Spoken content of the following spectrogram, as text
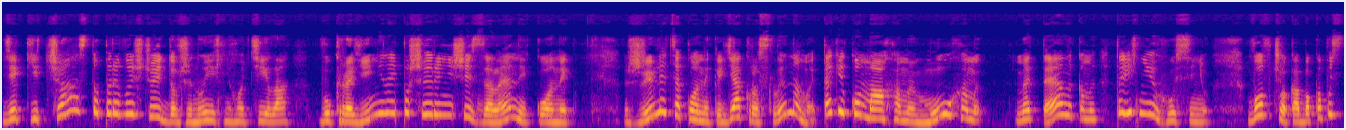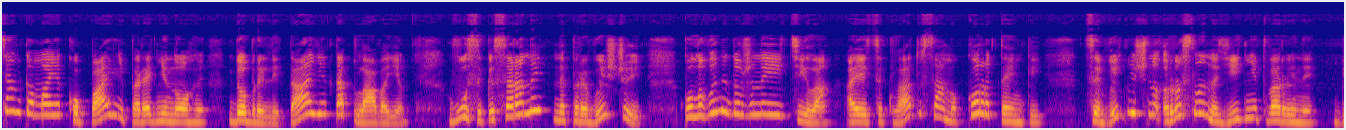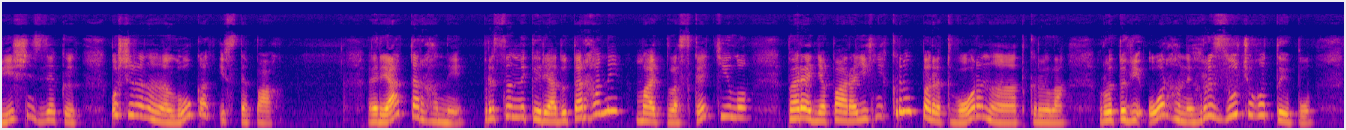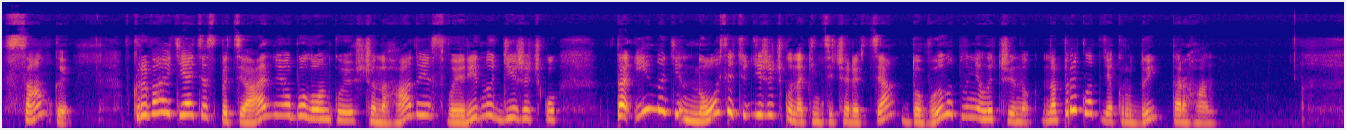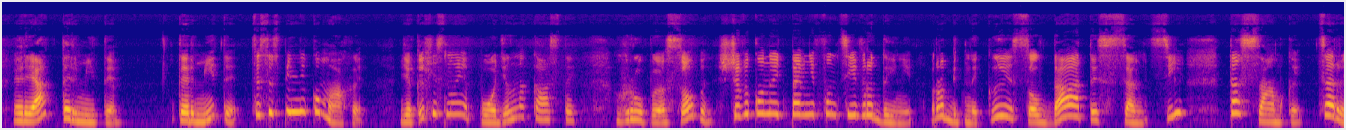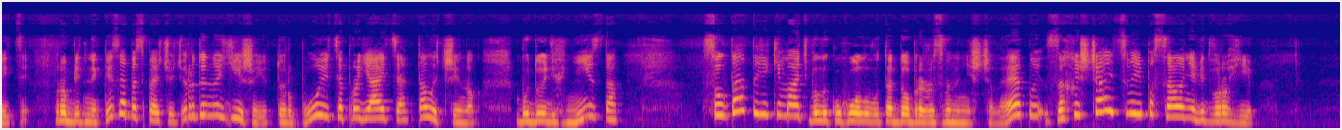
які часто перевищують довжину їхнього тіла. В Україні найпоширеніший зелений коник. Живляться коники як рослинами, так і комахами, мухами, метеликами та їхньою гусінню. Вовчок або капустянка має копальні передні ноги, добре літає та плаває. Вусики сарани не перевищують половини довжини її тіла, а яйцеклад у самок коротенький. Це виключно рослиноїдні тварини, більшість з яких поширена на луках і в степах. Ряд таргани. Представники ряду таргани мають пласке тіло, передня пара їхніх крил перетворена на надкрила, ротові органи гризучого типу. Самки вкривають яйця спеціальною оболонкою, що нагадує своєрідну діжечку, та іноді носять цю діжечку на кінці черевця до вилуплення личинок, наприклад, як рудий тарган. Ряд терміти. Терміти це суспільні комахи, в яких існує поділ на касти, групи особин, що виконують певні функції в родині: робітники, солдати, самці та самки, цариці. Робітники забезпечують родину їжею, турбуються про яйця та личинок, будують гнізда. Солдати, які мають велику голову та добре розвинені щелепи, захищають свої поселення від ворогів.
